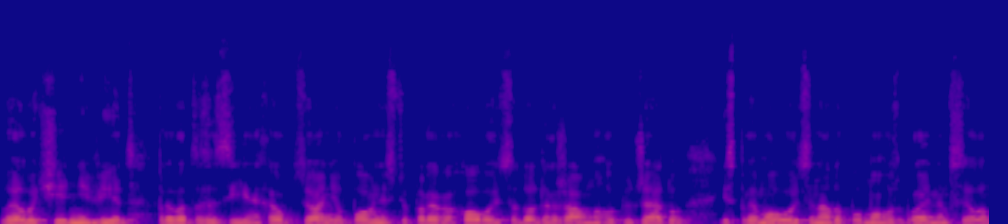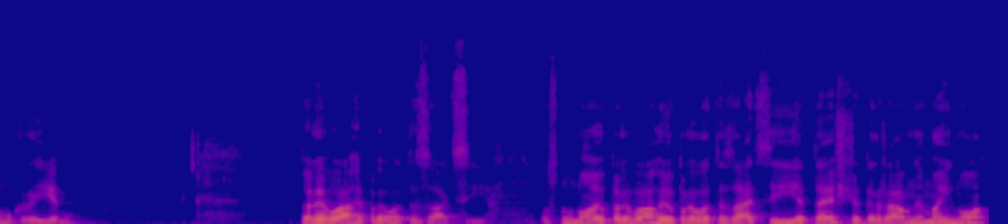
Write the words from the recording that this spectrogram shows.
вилучені від приватизаційних аукціонів, повністю перераховуються до державного бюджету і спрямовуються на допомогу Збройним силам України. Переваги приватизації. Основною перевагою приватизації є те, що державне майно,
